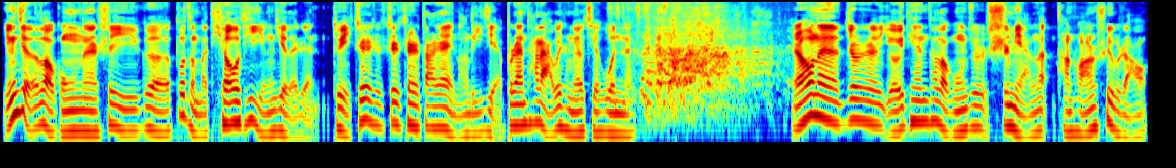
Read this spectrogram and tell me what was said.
莹姐的老公呢是一个不怎么挑剔莹姐的人，对，这是这这是大家也能理解，不然他俩为什么要结婚呢？然后呢，就是有一天她老公就是失眠了，躺床上睡不着，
